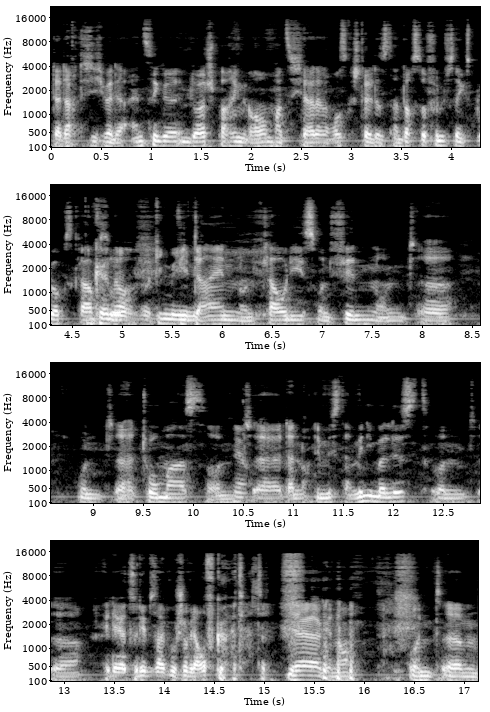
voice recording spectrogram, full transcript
Da dachte ich, ich wäre der Einzige im deutschsprachigen Raum. Hat sich ja dann herausgestellt, dass es dann doch so fünf, sechs Blogs gab, genau, so wie dein und Claudis und Finn und äh, und äh, Thomas und ja. äh, dann noch den Mr. Minimalist und äh, ja, der zu dem Zeitpunkt schon wieder aufgehört hatte. Ja, genau. und ähm,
